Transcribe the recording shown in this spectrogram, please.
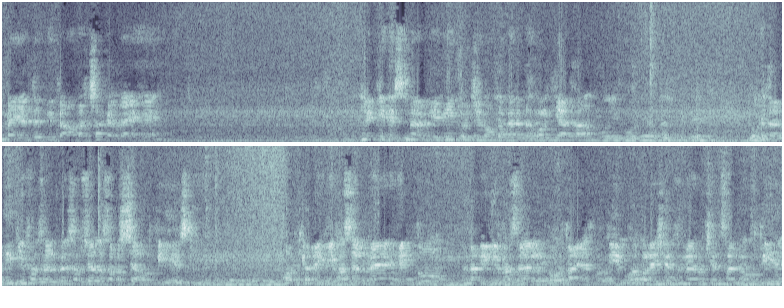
में यद्यपि काम अच्छा कर रहे हैं लेकिन इसमें अभी भी कुछ जिलों का मैंने भ्रमण किया था। रबी की फ़सल में सबसे ज़्यादा समस्या होती है इसकी। और रबी की फ़सल में एक तो रबी की फ़सल बहुतायत होती है बहुत बड़े क्षेत्र में क्षेत्र में होती है।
